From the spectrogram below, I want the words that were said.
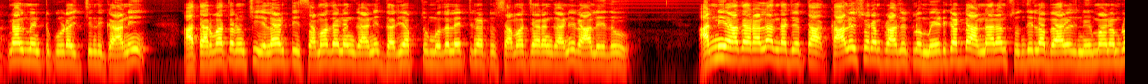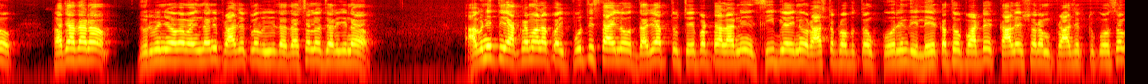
అక్నాల్మెంట్ కూడా ఇచ్చింది కానీ ఆ తర్వాత నుంచి ఎలాంటి సమాధానం కానీ దర్యాప్తు మొదలెట్టినట్టు సమాచారం కానీ రాలేదు. అన్ని ఆధారాలు అందజేత. కాళేశ్వరం ప్రాజెక్టులో మేడిగడ్డ అన్నారం సుందిల్లా బ్యారేజ్ నిర్మాణంలో ప్రజాధన దుర్వినియోగం అయిందని ప్రాజెక్టులో వివిధ దశల్లో జరిగిన అవినీతి అక్రమాలపై పూర్తి స్థాయిలో దర్యాప్తు చేపట్టాలని సిబిఐను రాష్ట్ర ప్రభుత్వం కోరింది. లేఖతో పాటే కాళేశ్వరం ప్రాజెక్టు కోసం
